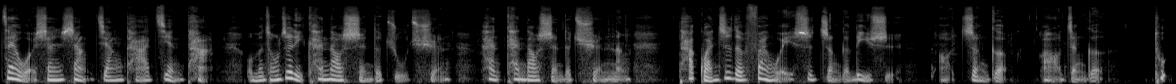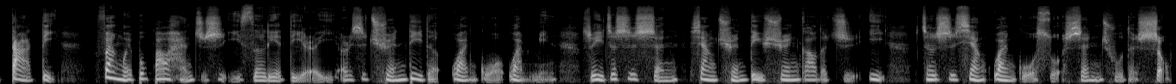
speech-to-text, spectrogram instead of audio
在我山上将他践踏。我们从这里看到神的主权和看到神的全能。它管制的范围是整个历史啊，整个啊，整个土大地范围不包含只是以色列地而已，而是全地的万国万民。所以这是神向全地宣告的旨意，这是向万国所伸出的手。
